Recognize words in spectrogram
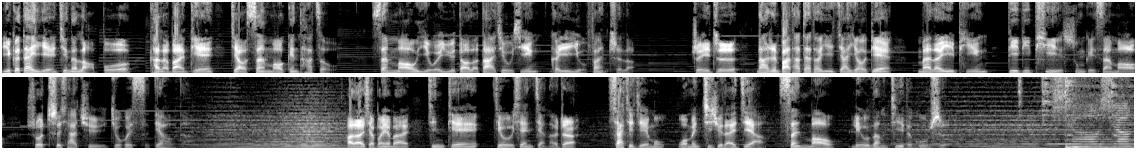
一个戴眼镜的老伯看了半天，叫三毛跟他走。三毛以为遇到了大救星，可以有饭吃了。谁知那人把他带到一家药店，买了一瓶 DDT 送给三毛，说吃下去就会死掉的。好了，小朋友们，今天就先讲到这儿。下期节目我们继续来讲《三毛流浪记》的故事。小小的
